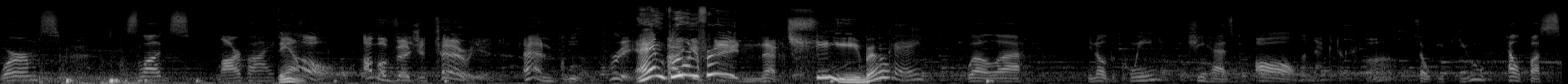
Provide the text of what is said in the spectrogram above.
Worms? Slugs? Larvae? Damn. Oh, I'm a vegetarian and gluten-free. And gluten-free? get paid. Gee, bro. Okay. Well, uh, you know the queen? She has all the nectar. So if you help us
